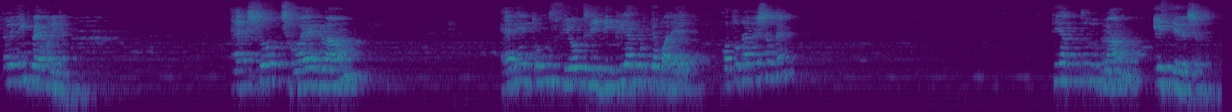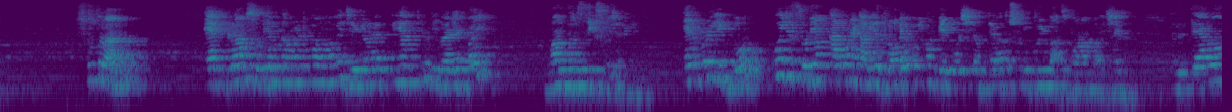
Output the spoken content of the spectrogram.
তাহলে লিখব এখন এখানে। একশো ছয় গ্রাম Na2CO3 বিক্রিয়া করতে পারে কত গ্রামের সাথে? তিয়াত্তর গ্রাম HCl এর সাথে। সুতরাং এক গ্রাম সোডিয়াম কার্বনেট কম হবে, যে কারণে তিয়াত্তর divided by one zero six হয়ে যাবে। এরপরে লিখব, ওই যে সোডিয়াম কার্বনেট আমি যে দ্রবের পরিমাণ বের করেছিলাম, তেরো দশমিক দুই পাঁচ গণনা করে সেটা তাহলে তেরো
